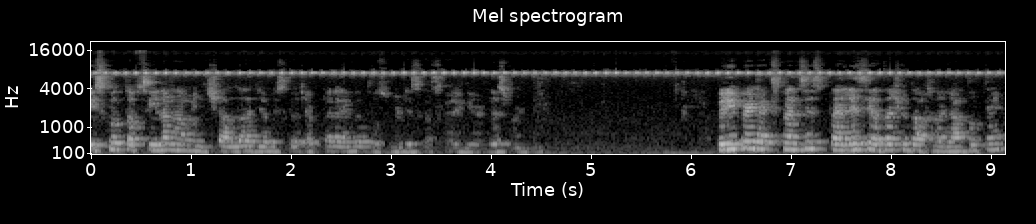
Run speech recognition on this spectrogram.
इसको तफसीला हम इंशाल्लाह जब इसका चैप्टर आएगा तो उसमें डिस्कस करेंगे एडजस्टमेंट में। प्रीपेड एक्सपेंसेस पहले से अदा शुदा अखराज होते हैं।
